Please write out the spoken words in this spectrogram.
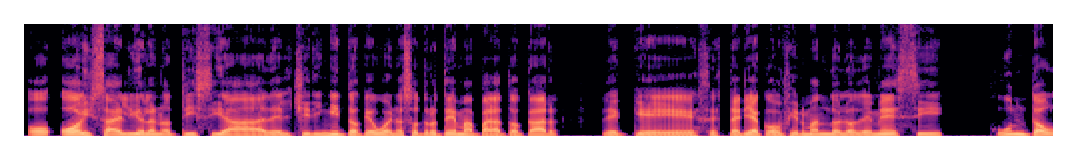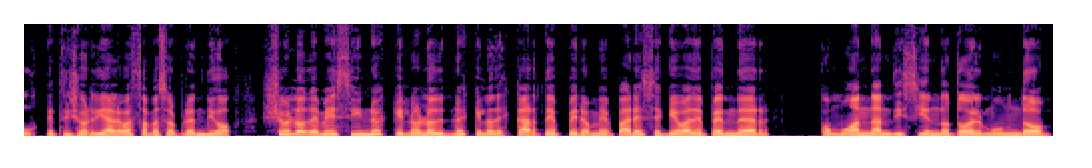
O, hoy salió la noticia del chiringuito, que bueno, es otro tema para tocar de que se estaría confirmando lo de Messi junto a Busquets y Jordi Alba. Eso me sorprendió. Yo lo de Messi no es que no lo, no es que lo descarte, pero me parece que va a depender, como andan diciendo todo el mundo,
